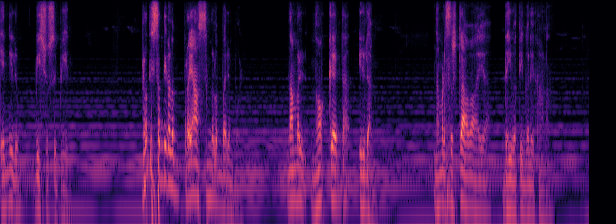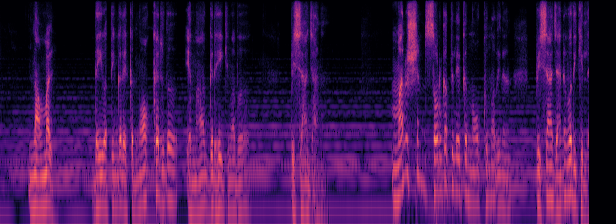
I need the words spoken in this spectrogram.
എന്നിലും വിശ്വസിപ്പീൻ. പ്രതിസന്ധികളും പ്രയാസങ്ങളും വരുമ്പോൾ നമ്മൾ നോക്കേണ്ട ഇടം നമ്മുടെ സൃഷ്ടാവായ ദൈവത്തിങ്കലേക്കാണ് നമ്മൾ ദൈവത്തിങ്കലേക്ക് നോക്കരുത് എന്നാഗ്രഹിക്കുന്നത് പിശാജാണ് മനുഷ്യൻ സ്വർഗത്തിലേക്ക് നോക്കുന്നതിന് പിശാജ് അനുവദിക്കില്ല.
